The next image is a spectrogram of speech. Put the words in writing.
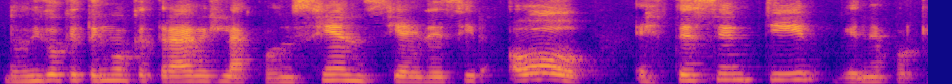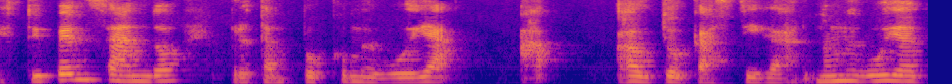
lo único que tengo que traer es la conciencia y decir, oh, este sentir viene porque estoy pensando, pero tampoco me voy a, a autocastigar, no me voy a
